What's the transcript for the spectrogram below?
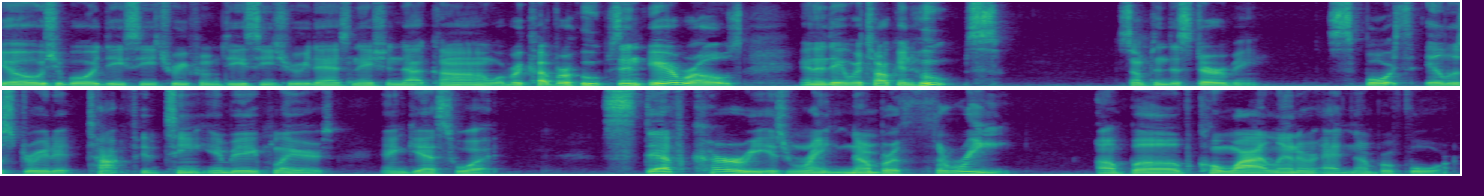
Yo, it's your boy DC Tree from DCTree-Nation.com where we cover hoops and heroes. And today we're talking hoops. Something disturbing. Sports Illustrated top 15 NBA players. And guess what? Steph Curry is ranked number three above Kawhi Leonard at number four.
